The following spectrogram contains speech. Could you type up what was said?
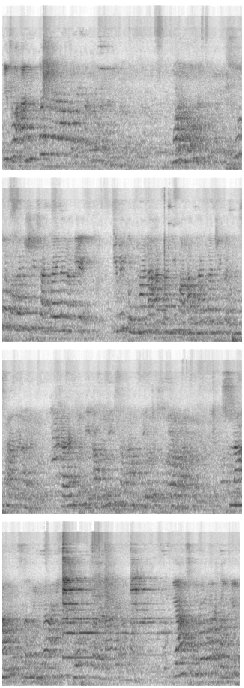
की जो अंतःकरणामध्ये म्हणून म्हटले की मी तुम्हाला आता ही महाभारताची कथा सांगणार कारण तुम्ही आधुनिक त्याचबरोबर अगदी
